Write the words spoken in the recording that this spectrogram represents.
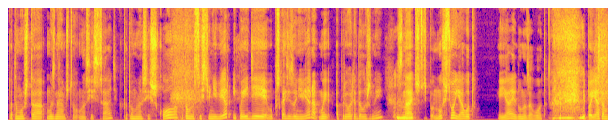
потому что мы знаем, что у нас есть садик, потом у нас есть школа, потом у нас есть универ, и по идее, выпускаясь из универа, мы априори должны Мгм. знать, что типа, ну все, я вот я иду на завод. Типа я там,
